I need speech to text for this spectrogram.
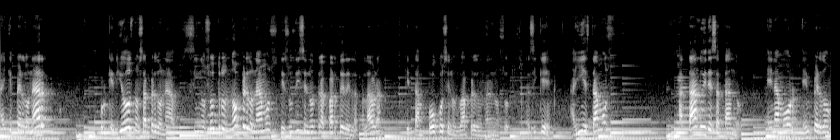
hay que perdonar porque Dios nos ha perdonado. Si nosotros no perdonamos, Jesús dice en otra parte de la palabra que tampoco se nos va a perdonar a nosotros. Así que ahí estamos atando y desatando en amor, en perdón,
